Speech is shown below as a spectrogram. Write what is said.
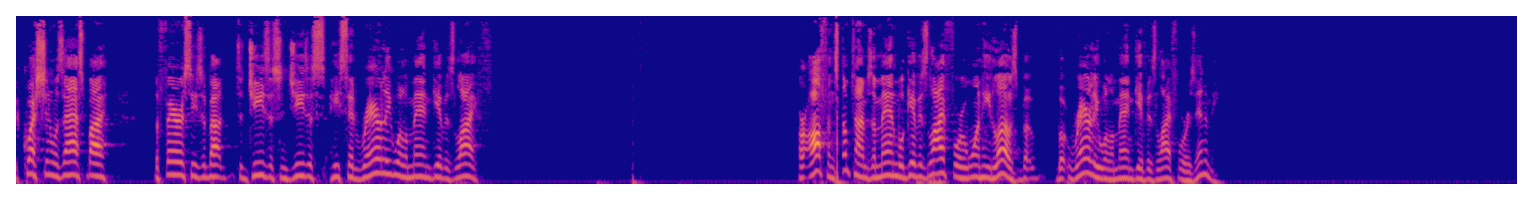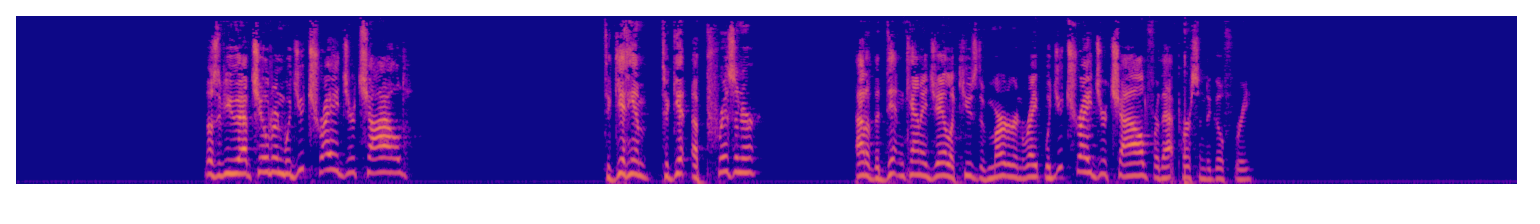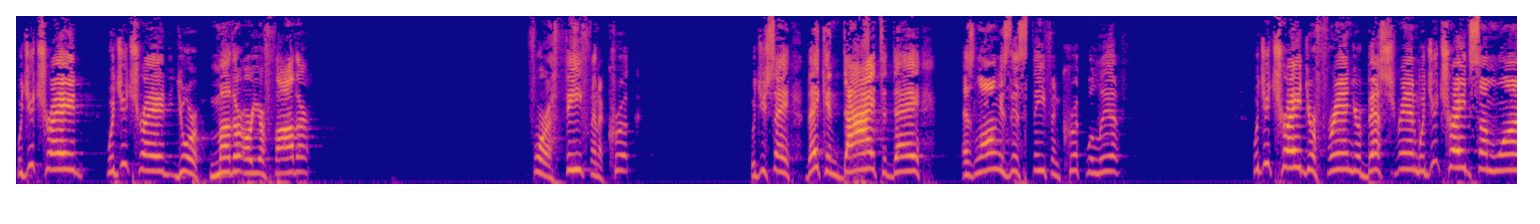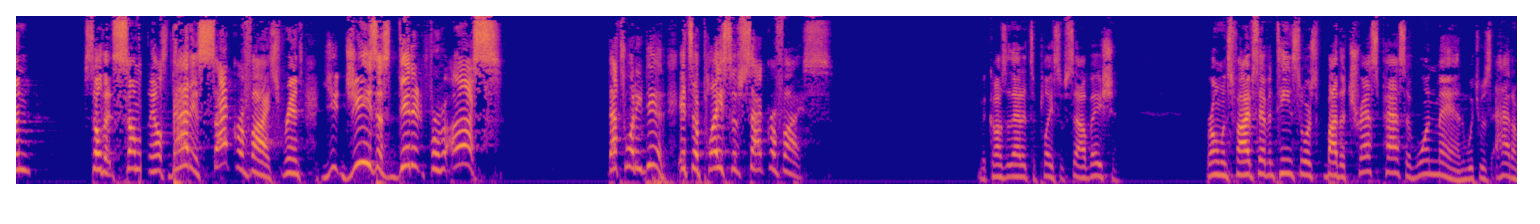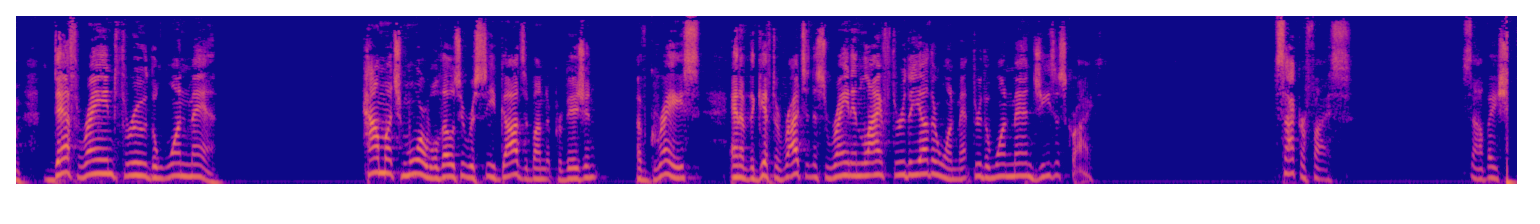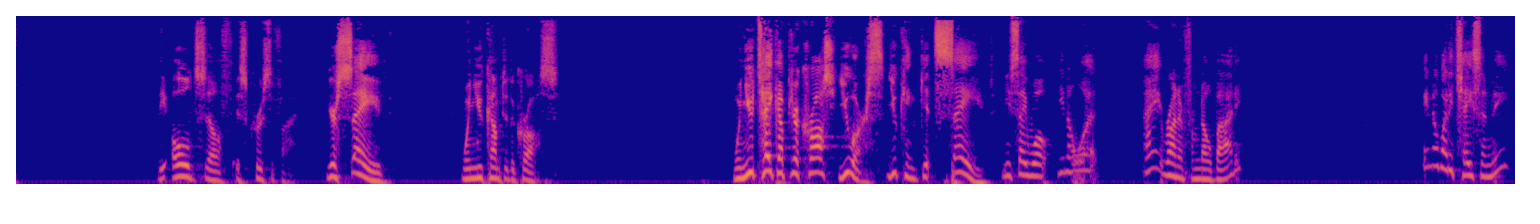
The question was asked by the Pharisees about to Jesus, and Jesus, he said, Rarely will a man give his life. Or often, sometimes a man will give his life for one he loves, but, but rarely will a man give his life for his enemy. Those of you who have children, would you trade your child to get him to get a prisoner out of the Denton County Jail accused of murder and rape, would you trade your child for that person to go free? Would you trade would you trade your mother or your father for a thief and a crook? Would you say they can die today as long as this thief and crook will live? Would you trade your friend, your best friend? Would you trade someone so that someone else? That is sacrifice, friends. Jesus did it for us. That's what he did. It's a place of sacrifice. Because of that, it's a place of salvation. Romans 5:17 source by the trespass of one man which was Adam death reigned through the one man how much more will those who receive God's abundant provision of grace and of the gift of righteousness reign in life through the other one man through the one man Jesus Christ sacrifice salvation the old self is crucified you're saved when you come to the cross when you take up your cross, you are you can get saved. You say, "Well, you know what? I ain't running from nobody. Ain't nobody chasing me."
